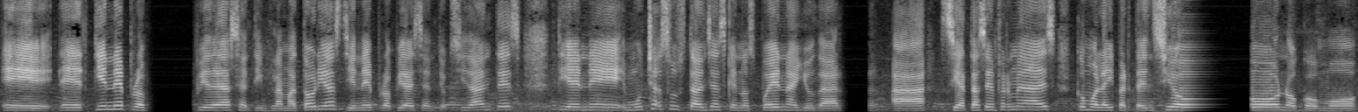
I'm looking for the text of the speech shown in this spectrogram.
Eh, eh, tiene propiedades antiinflamatorias, tiene propiedades antioxidantes, tiene muchas sustancias que nos pueden ayudar a ciertas enfermedades como la hipertensión o como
